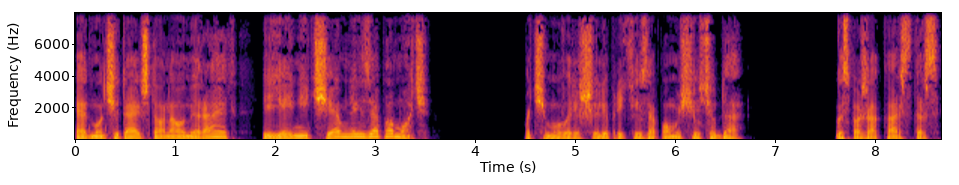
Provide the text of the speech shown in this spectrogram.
Эдмунд считает, что она умирает, и ей ничем нельзя помочь. Почему вы решили прийти за помощью сюда? Госпожа Карстерс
